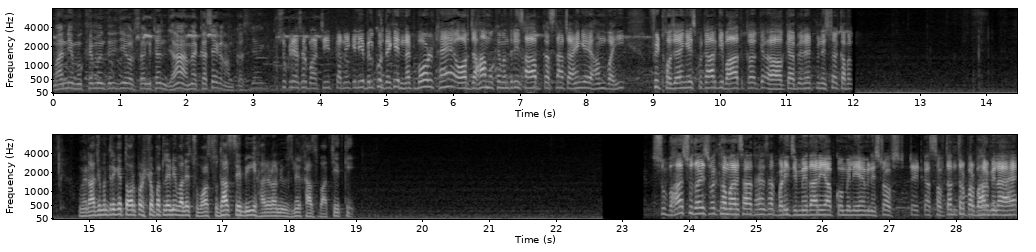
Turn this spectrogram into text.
माननीय मुख्यमंत्री जी और संगठन जहाँ हमें कसेगा हम कस जाएँगे। शुक्रिया सर बातचीत करने के लिए। बिल्कुल देखिए नटबोल्ट हैं और जहाँ मुख्यमंत्री साहब कसना चाहेंगे हम वही फिट हो जाएँगे। इस प्रकार की बात कैबिनेट मिनिस्टर कमल राज्य मंत्री के तौर पर शपथ लेने वाले सुभाष सुधा से भी हरियाणा न्यूज़ ने खास बातचीत की। सुभाष सुधा इस वक्त हमारे साथ हैं, सर। बड़ी ज़िम्मेदारी आपको मिली है। मिनिस्टर ऑफ़ स्टेट का स्वतंत्र प्रभार मिला है।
